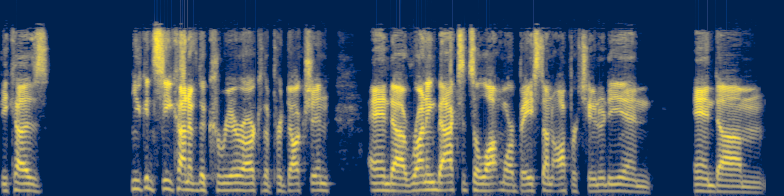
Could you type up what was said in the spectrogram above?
because you can see kind of the career arc, the production, and uh, running backs. It's a lot more based on opportunity and and um,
